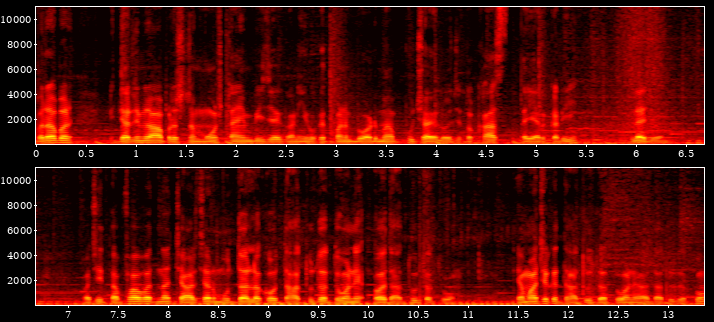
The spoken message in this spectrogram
બરાબર? વિદ્યાર્થી મિત્રો, આ પ્રશ્ન મોસ્ટ ટાઈમ બી છે, ઘણી વખત પણ બોર્ડમાં પૂછાયેલો છે. તો ખાસ તૈયાર કરી લેજો. પછી તફાવતના ચાર ચાર મુદ્દા લખો, ધાતુ તત્વો અને અધાતુ તત્વો. તેમાં છે કે ધાતુ તત્વો અને અધાતુ તત્વો?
